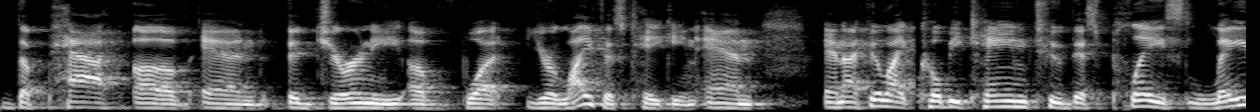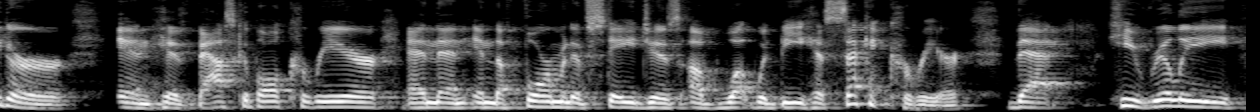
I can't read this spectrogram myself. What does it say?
the path of and the journey of what your life is taking. And and I feel like Kobe came to this place later in his basketball career and then in the formative stages of what would be his second career that he really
